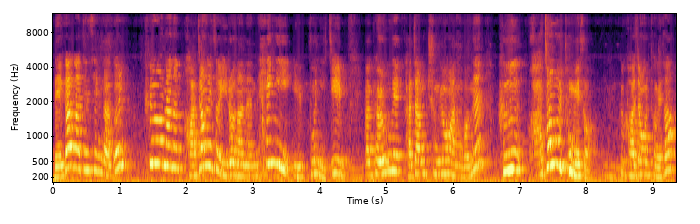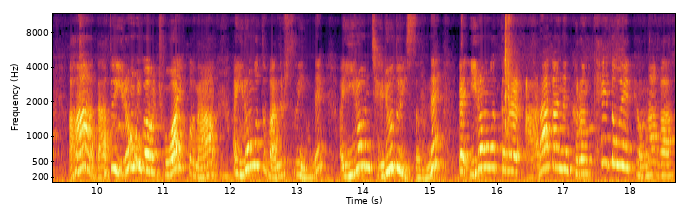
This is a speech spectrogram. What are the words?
내가 가진 생각을 표현하는 과정에서 일어나는 행위일 뿐이지 그러니까 결국에 가장 중요한 거는 그 과정을 통해서 그 과정을 통해서 아 나도 이런 걸 좋아했구나. 아 이런 것도 만들 수 있네? 아 이런 재료도 있었네? 그러니까 이런 것들을 알아가는 그런 태도의 변화가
